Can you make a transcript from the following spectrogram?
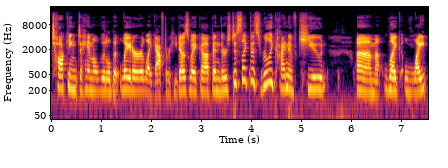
talking to him a little bit later, like after he does wake up, and there's just like this really kind of cute. Um, like light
